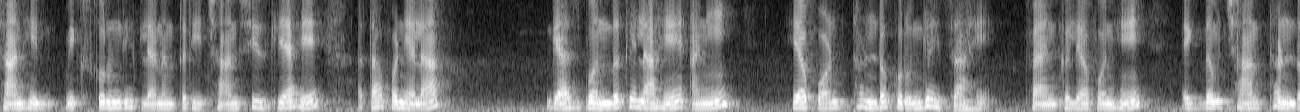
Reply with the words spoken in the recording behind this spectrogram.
छान हे मिक्स करून घेतल्यानंतर ही छान शिजली आहे. आता आपण याला गॅस बंद केला आहे आणि हे आपण थंड करून घ्यायचं आहे. फॅनखाली आपण हे एकदम छान थंड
